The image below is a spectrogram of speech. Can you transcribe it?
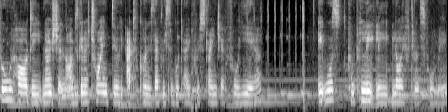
foolhardy notion that I was going to try and do act of kindness every single day for a stranger for a year. It was completely life transforming.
